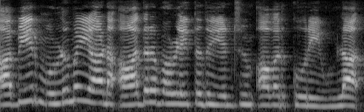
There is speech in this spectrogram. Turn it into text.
அபீர் முழுமையான ஆதரவளித்தது என்றும் அவர் கூறியுள்ளார்.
